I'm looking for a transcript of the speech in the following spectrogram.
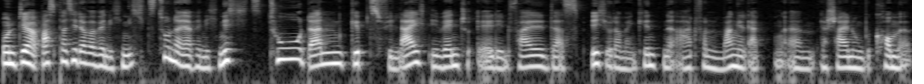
Und ja, was passiert aber, wenn ich nichts tue? Naja, wenn ich nichts tue, dann gibt es vielleicht eventuell den Fall, dass ich oder mein Kind eine Art von Mangelerscheinung ähm, bekomme.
